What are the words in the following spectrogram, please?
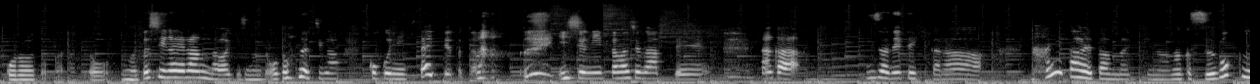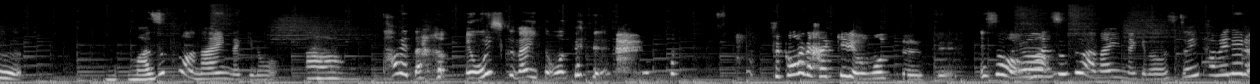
ところとかだと、私が選んだわけじゃなくて、お友達がここに行きたいって言ったから、一緒に行った場所があって、なんか、いざ出てきたら、何食べたんだっけな？なんかすごく、まずくはないんだけど、あ食べたら、え、美味しくないと思って。あ、そこまではっきり思っちゃうって。え、そう、まずくはないんだけど、普通に食べれる、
